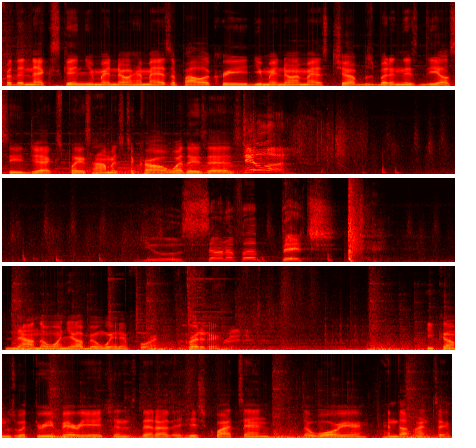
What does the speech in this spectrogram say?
For the next skin, you may know him as Apollo Creed, you may know him as Chubbs, but in this DLC, Jax plays homage to Carl Weathers as Dillon! You son of a bitch. Now the one y'all been waiting for, Predator. He comes with three variations that are the Hish-Qu-Ten, the Warrior, and the Hunter.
